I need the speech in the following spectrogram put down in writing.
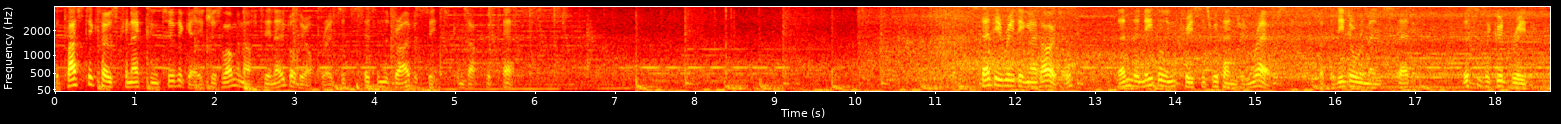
The plastic hose connecting to the gauge is long enough to enable the operator to sit in the driver's seat to conduct the test. Steady reading at idle, then the needle increases with engine revs, but the needle remains steady. This is a good reading.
